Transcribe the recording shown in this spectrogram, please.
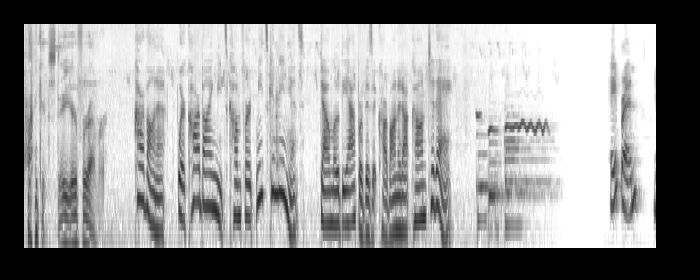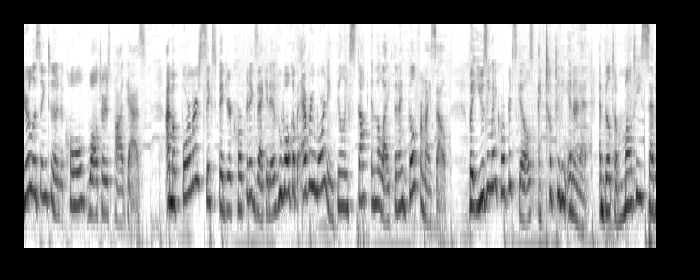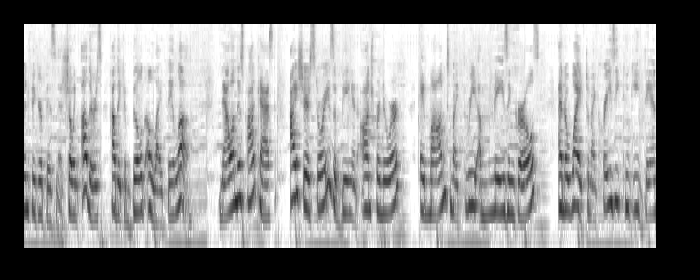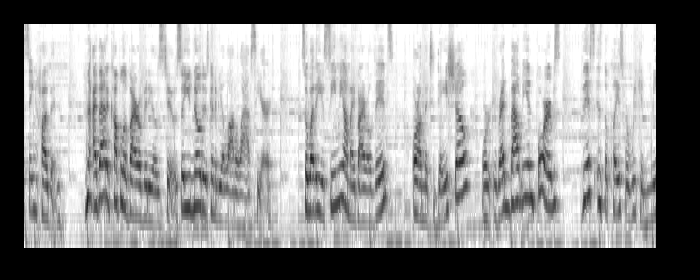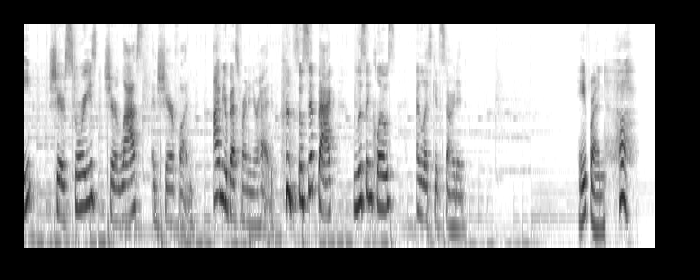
I could stay here forever. Carvana, where car buying meets comfort, meets convenience. Download the app or visit Carvana.com today. Hey, friend, you're listening to the Nicole Walters podcast. I'm a former six figure corporate executive who woke up every morning feeling stuck in the life that I built for myself. But using my corporate skills, I took to the internet and built a multi seven figure business showing others how they can build a life they love. Now, on this podcast, I share stories of being an entrepreneur, a mom to my three amazing girls, and a wife to my crazy, kooky, dancing husband. I've had a couple of viral videos too, so you know there's gonna be a lot of laughs here. So, whether you've seen me on my viral vids, or on the Today Show, or read about me in Forbes, this is the place where we can meet, share stories, share laughs, and share fun. I'm your best friend in your head. so sit back, listen close, and let's get started. Hey, friend.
